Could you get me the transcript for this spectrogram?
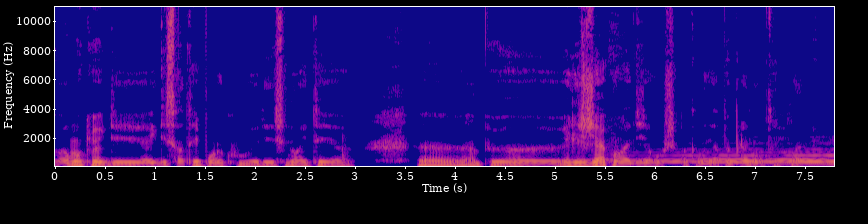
vraiment que avec des avec des synthés pour le coup et des sonorités euh, un peu euh, élégiaque, on va dire, ou je sais pas comment dire, un peu planante. Ouais.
